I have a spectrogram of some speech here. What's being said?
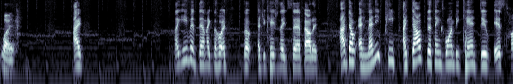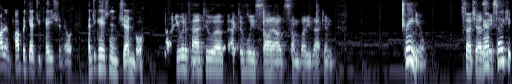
what I like even then like the whole ed- the education they said about it. I don't, and many people, I doubt the things one B can't do is taught in public education or education in general. You would have had to have actively sought out somebody that can train you, such as Yeah. a psychic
